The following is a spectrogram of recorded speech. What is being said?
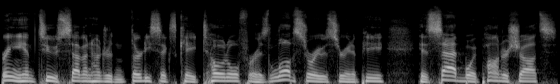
bringing him to 736K total for his love story with Serena P, his sad boy ponder shots,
